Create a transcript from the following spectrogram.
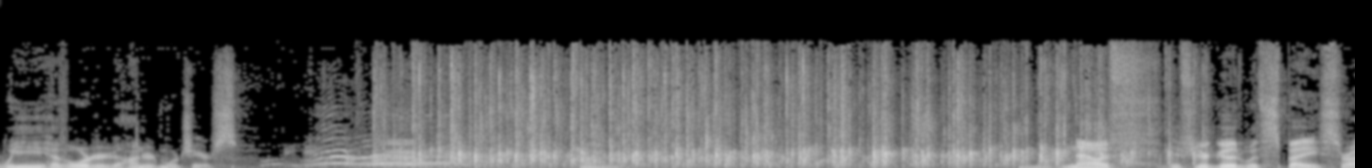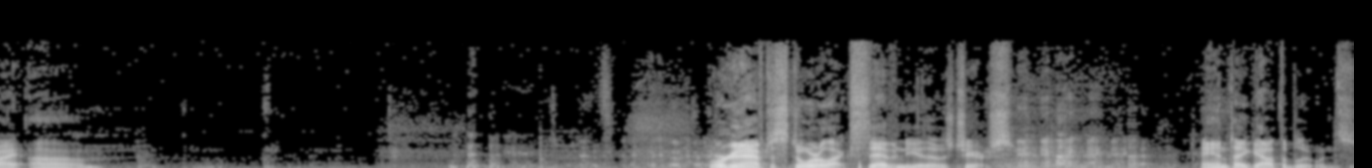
we have ordered a hundred more chairs. Um, now, if if you're good with space, right? Um, we're going to have to store like 70 of those chairs and take out the blue ones.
